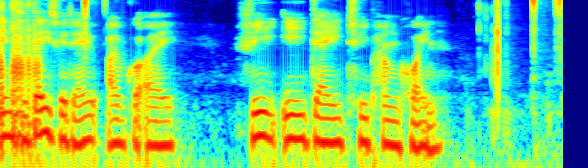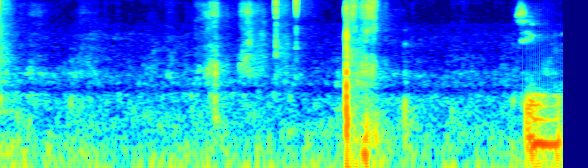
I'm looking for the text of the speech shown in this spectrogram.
In today's video, I've got a VE Day £2 coin. See what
